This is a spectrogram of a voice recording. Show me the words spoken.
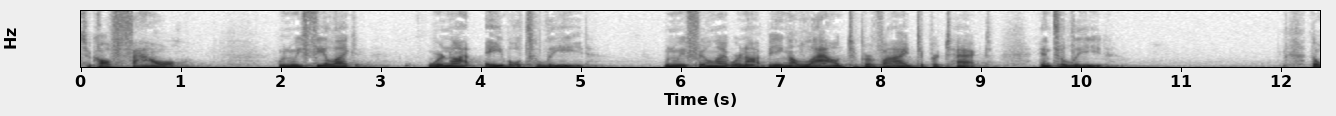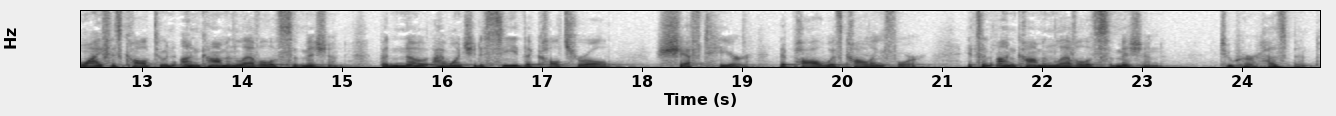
to call foul when we feel like we're not able to lead, when we feel like we're not being allowed to provide, to protect, and to lead. The wife is called to an uncommon level of submission. But note, I want you to see the cultural shift here that Paul was calling for. It's an uncommon level of submission to her husband,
